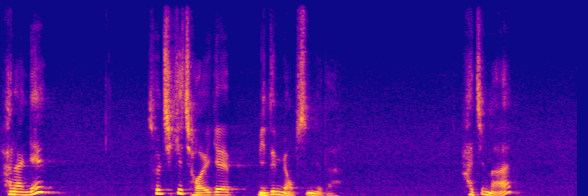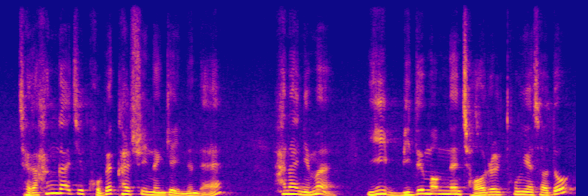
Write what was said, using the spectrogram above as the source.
하나님, 솔직히 저에게 믿음이 없습니다. 하지만 제가 한 가지 고백할 수 있는 게 있는데 하나님은 이 믿음 없는 저를 통해서도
